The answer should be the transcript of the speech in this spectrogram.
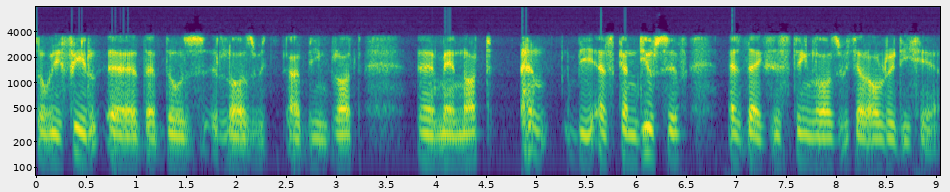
So we feel uh, that those laws which are being brought uh, may not be as conducive as the existing laws which are already here.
